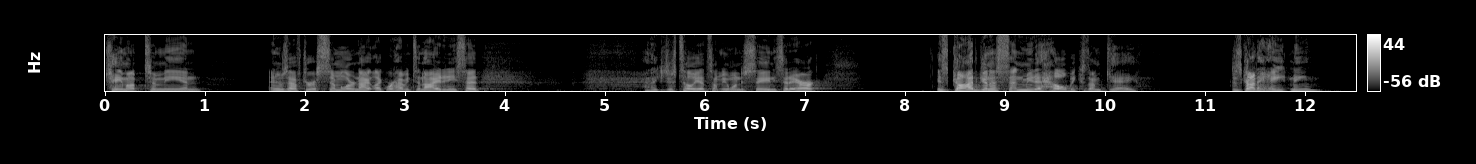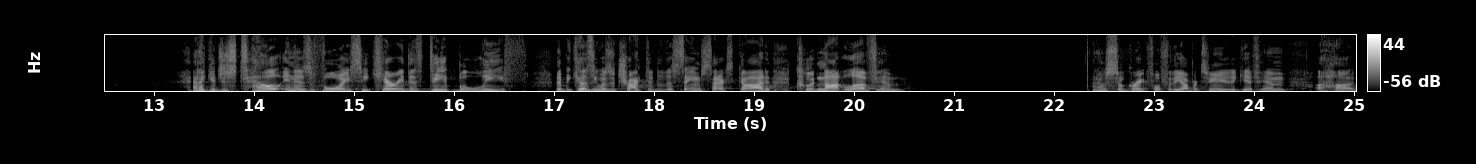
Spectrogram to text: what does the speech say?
came up to me, and, and it was after a similar night like we're having tonight, and he said, and I could just tell he had something he wanted to say, and he said, Eric, is God gonna send me to hell because I'm gay? Does God hate me? And I could just tell in his voice, he carried this deep belief that because he was attracted to the same sex, God could not love him. And I was so grateful for the opportunity to give him a hug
